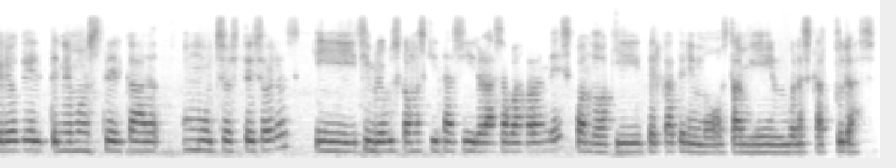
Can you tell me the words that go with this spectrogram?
creo que tenemos cerca muchos tesoros y siempre buscamos quizás ir a las aguas grandes cuando aquí cerca tenemos también buenas capturas.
